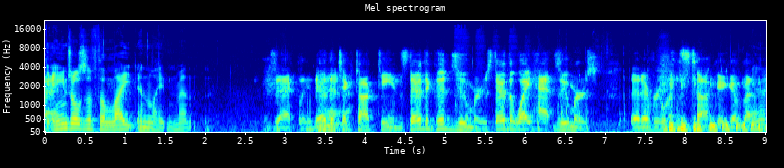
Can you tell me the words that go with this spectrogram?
like angels of the light enlightenment. Exactly. They're the TikTok teens. They're the good Zoomers. They're the white hat Zoomers that everyone's talking about. Yeah.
